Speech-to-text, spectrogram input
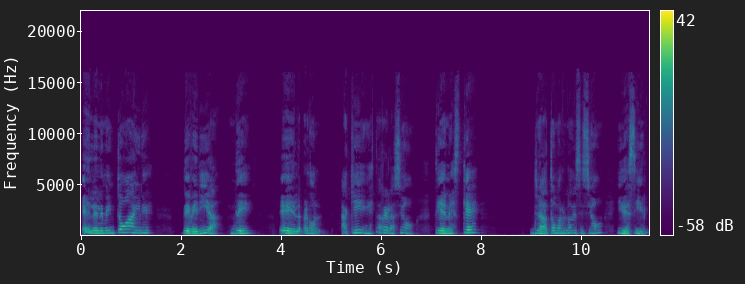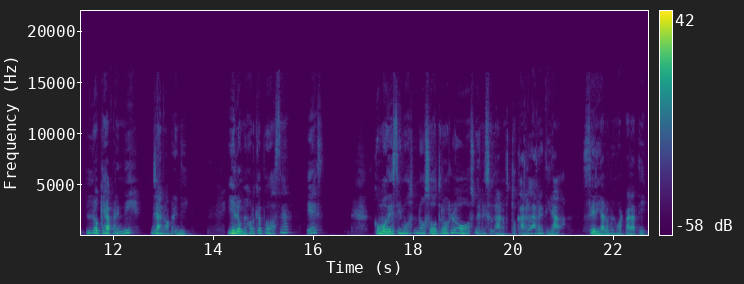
el elemento aire debería de, perdón, aquí en esta relación tienes que ya tomar una decisión y decir, lo que aprendí, ya lo aprendí. Y lo mejor que puedo hacer es, como decimos nosotros los venezolanos, tocar la retirada. Sería lo mejor para ti,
